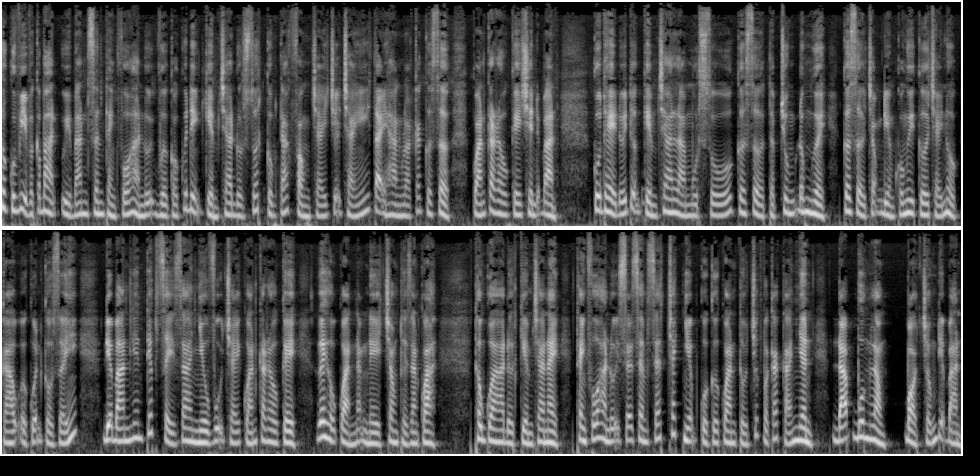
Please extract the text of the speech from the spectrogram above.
Thưa quý vị và các bạn, Ủy ban dân thành phố Hà Nội vừa có quyết định kiểm tra đột xuất công tác phòng cháy chữa cháy tại hàng loạt các cơ sở quán karaoke trên địa bàn. Cụ thể, đối tượng kiểm tra là một số cơ sở tập trung đông người, cơ sở trọng điểm có nguy cơ cháy nổ cao ở quận Cầu Giấy. Địa bàn liên tiếp xảy ra nhiều vụ cháy quán karaoke gây hậu quả nặng nề trong thời gian qua. Thông qua đợt kiểm tra này, thành phố Hà Nội sẽ xem xét trách nhiệm của cơ quan tổ chức và các cá nhân đã buông lỏng bỏ trống địa bàn,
